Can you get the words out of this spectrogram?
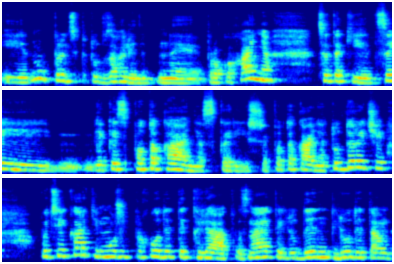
І, ну, в принципі, тут взагалі не, про кохання. Це такі, це якесь потакання скоріше. Потакання. Тут, до речі, по цій карті можуть проходити клятви. Знаєте, люди, люди там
